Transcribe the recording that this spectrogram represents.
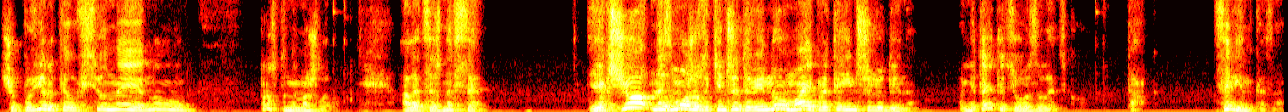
що повірити у всю неї, ну просто неможливо. Але це ж не все. Якщо не зможу закінчити війну, має прийти інша людина. Пам'ятаєте цього Зеленського? Так, це він казав.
